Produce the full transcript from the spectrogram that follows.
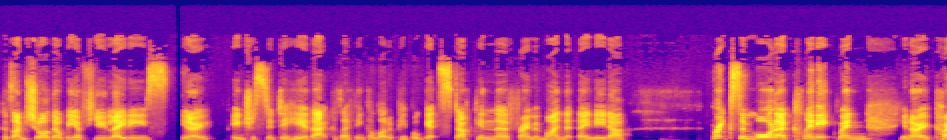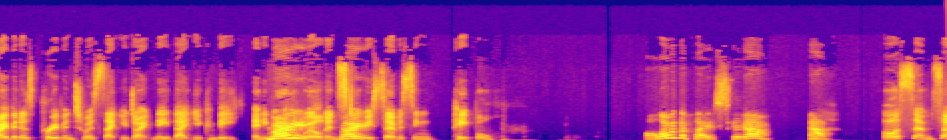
Because I'm sure there'll be a few ladies, you know, interested to hear that because I think a lot of people get stuck in the frame of mind that they need a bricks and mortar clinic when you know covid has proven to us that you don't need that you can be anywhere right, in the world and right. still be servicing people all over the place yeah yeah awesome so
